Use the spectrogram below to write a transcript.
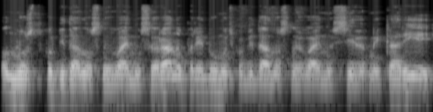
Он может победоносную войну с Ираном придумать, победоносную войну с Северной Кореей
